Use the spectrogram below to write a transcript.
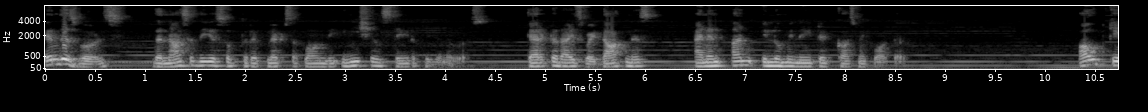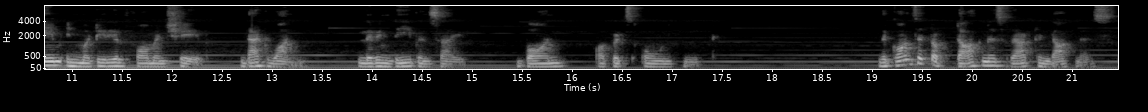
In this verse, the Nasadiya Sukta reflects upon the initial state of the universe, characterized by darkness and an unilluminated cosmic water. Out came in material form and shape that one, living deep inside, born of its own heat. The concept of darkness wrapped in darkness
